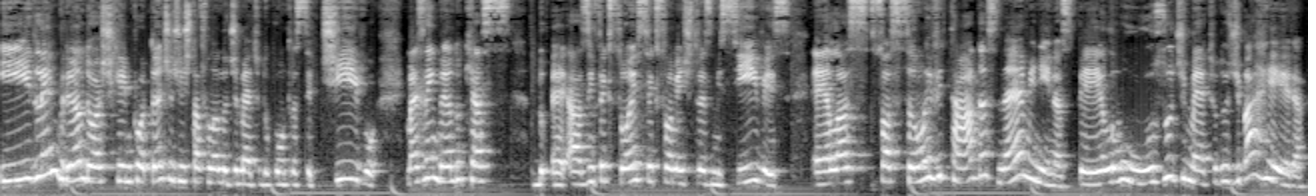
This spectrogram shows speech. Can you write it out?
E lembrando, eu acho que é importante a gente estar tá falando de método contraceptivo, mas lembrando que as é, as infecções sexualmente transmissíveis, elas só são evitadas, né, meninas, pelo uso de métodos de barreira,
